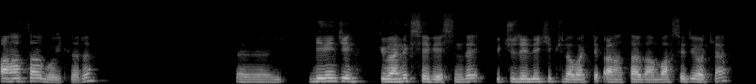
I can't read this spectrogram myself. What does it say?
anahtar boyutları. E, birinci güvenlik seviyesinde 352 kilobaytlık anahtardan bahsediyorken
